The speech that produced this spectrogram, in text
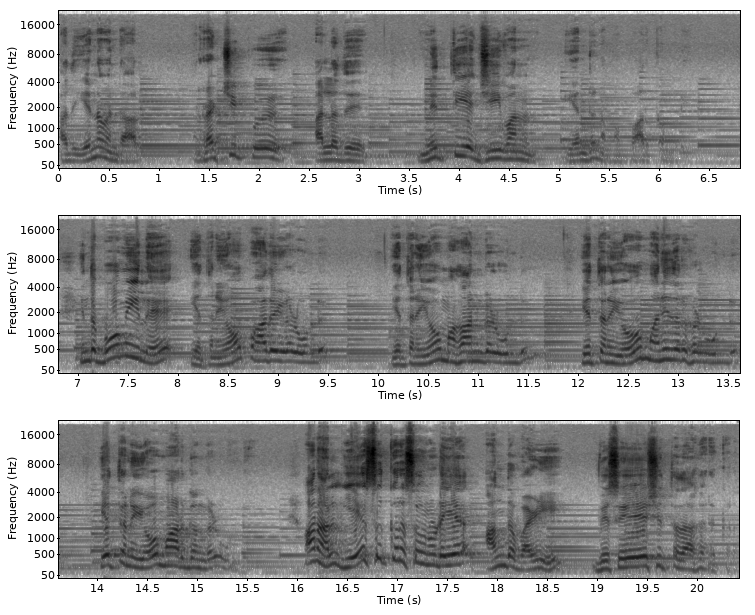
அது என்னவென்றால் ரட்சிப்பு அல்லது நித்திய ஜீவன் என்று நம்ம பார்க்க முடியும். இந்த பூமியிலே எத்தனையோ பாதைகள் உண்டு எத்தனையோ மகான்கள் உண்டு எத்தனையோ மனிதர்கள் உண்டு எத்தனையோ மார்க்கங்கள் உண்டு. ஆனால் இயேசு கிறிஸ்துவனுடைய அந்த வழி விசேஷித்ததாக இருக்கிறது.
